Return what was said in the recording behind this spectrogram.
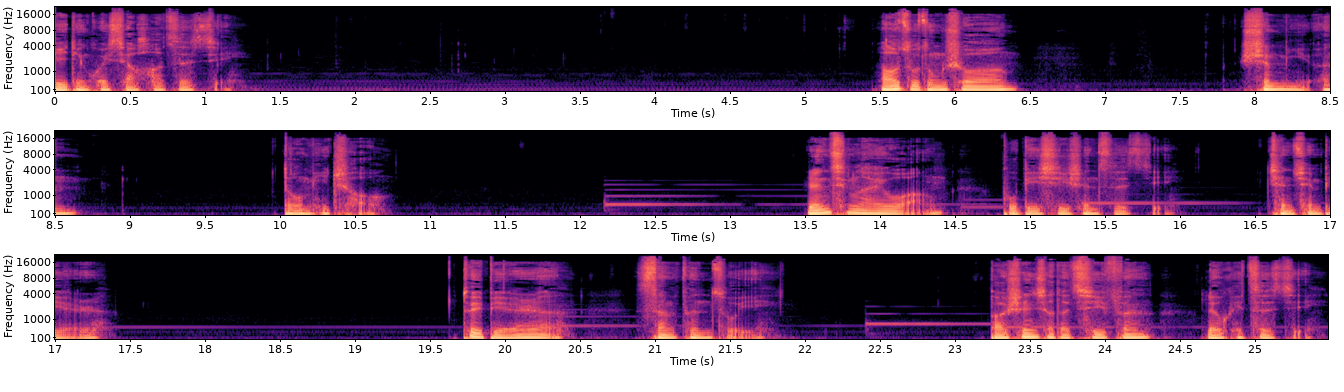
必定会消耗自己。老祖宗说：“生米恩，斗米仇。”人情来往，不必牺牲自己，成全别人。对别人三分足矣，把剩下的七分留给自己。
